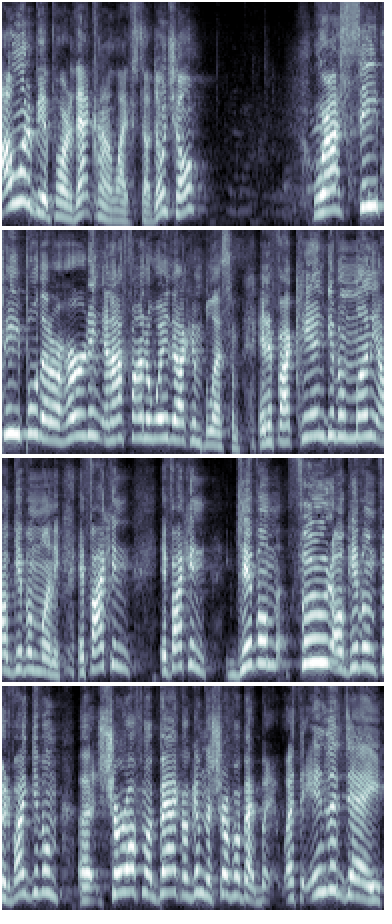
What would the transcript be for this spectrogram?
I want to be a part of that kind of lifestyle, don't y'all? Where I see people that are hurting and I find a way that I can bless them. And if I can give them money, I'll give them money. If I can, if I can give them food, I'll give them food. If I give them a shirt off my back, I'll give them the shirt off my back. But at the end of the day,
